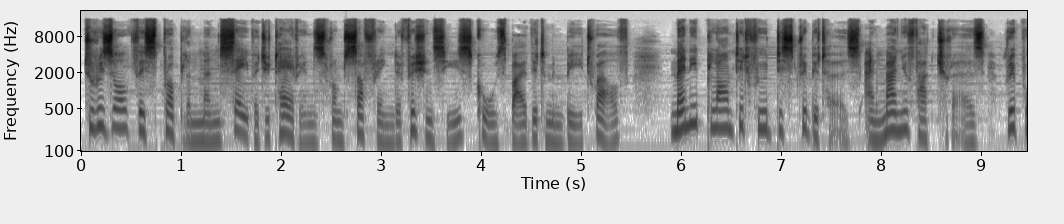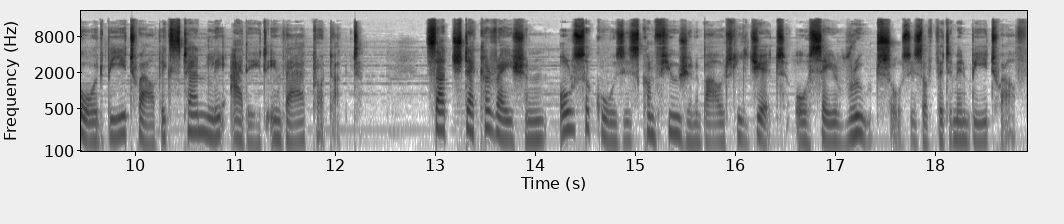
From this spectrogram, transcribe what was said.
to resolve this problem and save vegetarians from suffering deficiencies caused by vitamin B12, many planted food distributors and manufacturers report B12 externally added in their product. Such declaration also causes confusion about legit or say root sources of vitamin B12.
